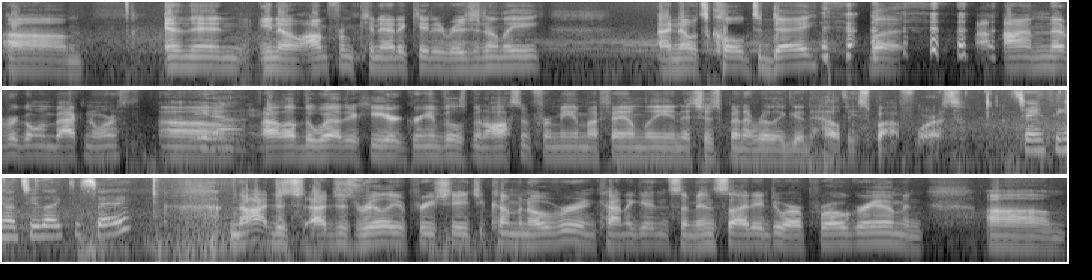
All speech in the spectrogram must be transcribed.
Um, and then you know I'm from Connecticut originally. I know it's cold today, but I- I'm never going back north. Um, Yeah. I love the weather here. Greenville's been awesome for me and my family, and it's just been a really good, healthy spot for us. Is there anything else you'd like to say? No, I just I just really appreciate you coming over and kind of getting some insight into our program, and um,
